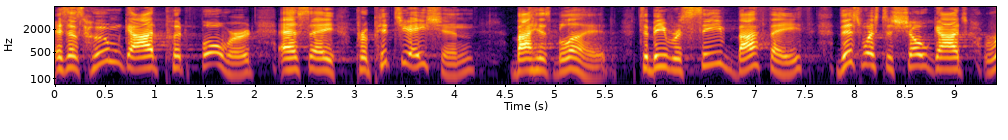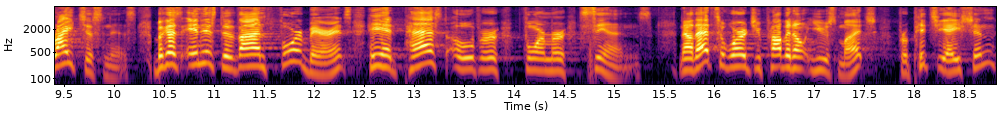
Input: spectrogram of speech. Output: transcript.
It says whom God put forward as a propitiation by his blood to be received by faith. This was to show God's righteousness because in his divine forbearance he had passed over former sins. Now that's a word you probably don't use much, propitiation.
